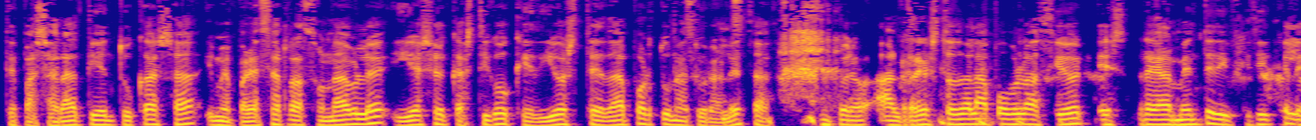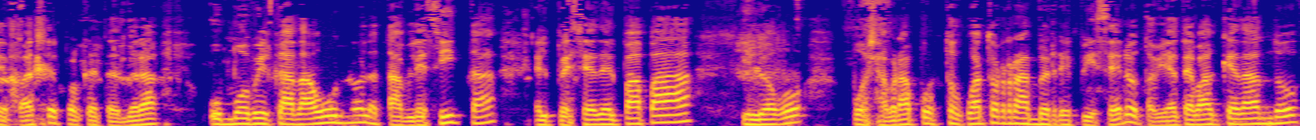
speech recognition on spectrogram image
te pasará a ti en tu casa y me parece razonable y es el castigo que Dios te da por tu naturaleza. Pero al resto de la población es realmente difícil que le pase porque tendrá un móvil cada uno, la tablecita, el PC del papá y luego pues habrá puesto cuatro Raspberry Pi Zero. Todavía te van quedando,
